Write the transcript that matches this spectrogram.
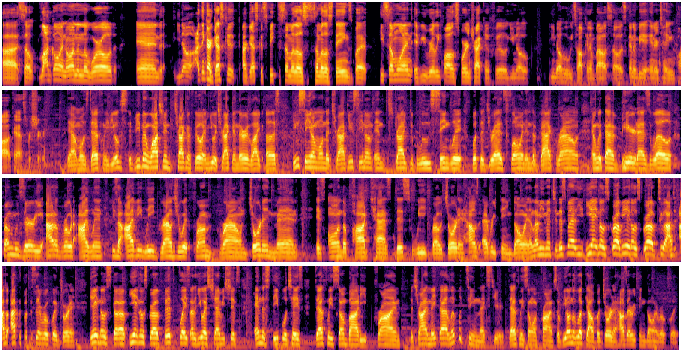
Uh, so a lot going on in the world. And you know, I think our guest could our guest could speak to some of those some of those things, but he's someone if you really follow sport and track and field, you know you know who we're talking about. So it's gonna be an entertaining podcast for sure. Yeah, most definitely. If you if you've been watching track and field and you a track and nerd like us, you've seen him on the track. You've seen him in striped blue singlet with the dreads flowing in the background and with that beard as well. From Missouri, out of Rhode Island, he's an Ivy League graduate from Brown. Jordan Mann is on the podcast this week, bro. Jordan, how's everything going? And let me mention this man, he, he ain't no scrub. He ain't no scrub, too. I, I, I, have to put this in real quick, Jordan. He ain't no scrub. He ain't no scrub. Fifth place at the U.S. Championships and the steeplechase. Definitely somebody prime to try and make that Olympic team next year. Definitely someone prime. So be on the lookout. But Jordan, how's everything going, real quick?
